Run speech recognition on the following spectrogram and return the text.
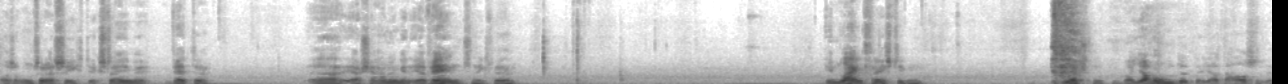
aus unserer Sicht extreme Wettererscheinungen erwähnt, nicht wahr? Im langfristigen Durchschnitt über Jahrhunderte, Jahrtausende.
